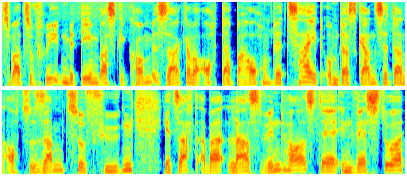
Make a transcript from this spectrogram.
zwar zufrieden mit dem, was gekommen ist, sagt aber auch, da brauchen wir Zeit, um das Ganze dann auch zusammenzufügen. Jetzt sagt aber Lars Windhorst, der Investor,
